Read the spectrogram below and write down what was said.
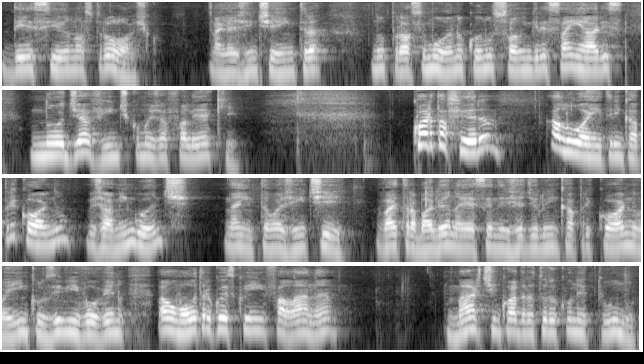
desse ano astrológico. Aí a gente entra no próximo ano, quando o Sol ingressar em Ares, no dia 20, como eu já falei aqui. Quarta-feira, a Lua entra em Capricórnio, já minguante, né? Então a gente vai trabalhando aí essa energia de Lua em Capricórnio, aí, inclusive envolvendo. Ah, uma outra coisa que eu ia falar, né? Marte em quadratura com Netuno,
